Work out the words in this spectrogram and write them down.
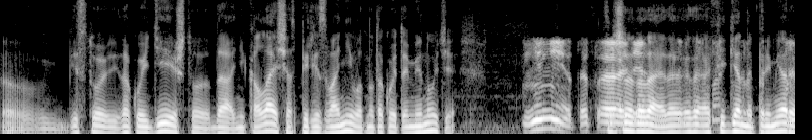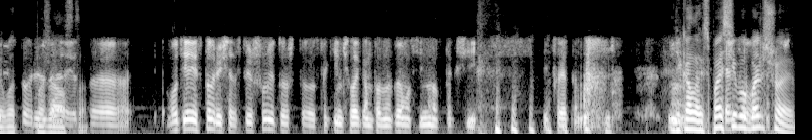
э, истории, такой идеи, что да, Николай, сейчас перезвони вот на такой-то минуте. Не, нет, это... Что это, да, это, это офигенные примеры, вот, историю, пожалуйста. Да, это... Вот я историю сейчас пишу, и то, что с таким человеком познакомился именно в такси. И поэтому... Николай, спасибо большое.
